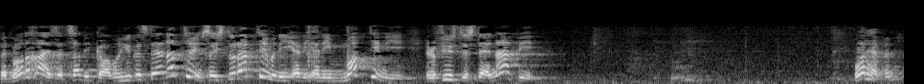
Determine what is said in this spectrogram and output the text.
But Mordechai is a tzaddik gamur could stand up to him. So he stood up to him and he, and he, and he mocked him. He, he, refused to stand up. He, what happened?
